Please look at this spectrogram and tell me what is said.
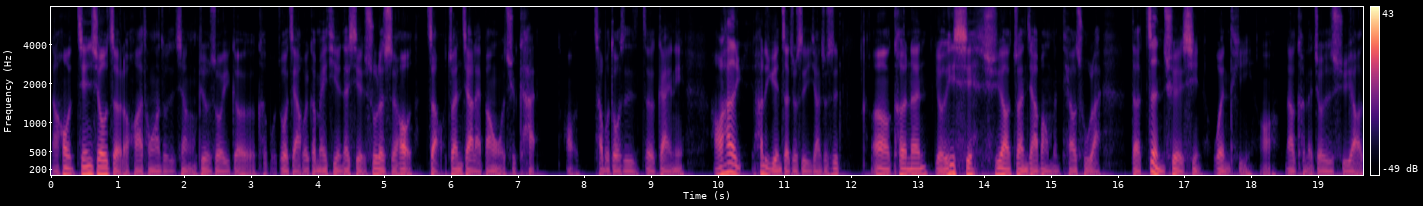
然后兼修者的话，通常都是像，比如说一个科普作家或一个媒体人在写书的时候，找专家来帮我去看，哦，差不多是这个概念。然后它的它的原则就是一样，就是呃，可能有一些需要专家帮我们挑出来的正确性问题，哦，那可能就是需要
